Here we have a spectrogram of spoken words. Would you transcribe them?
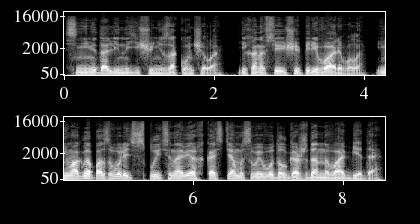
С ними долина еще не закончила. Их она все еще переваривала и не могла позволить всплыть наверх костям из своего долгожданного обеда.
